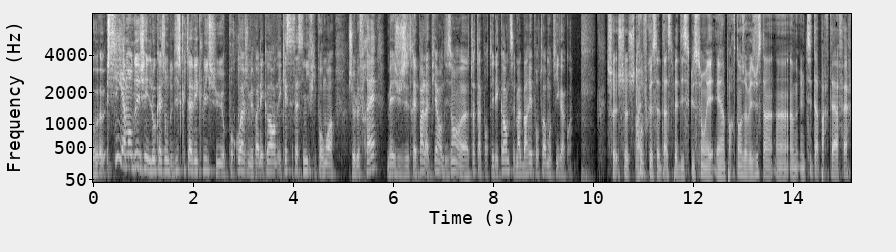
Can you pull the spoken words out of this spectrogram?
Euh, euh, si à un moment donné j'ai l'occasion de discuter avec lui sur pourquoi je mets pas les cornes et qu'est-ce que ça signifie pour moi, je le ferai, mais je ne jetterai pas la pierre en disant euh, toi t'as porté les cornes, c'est mal barré pour toi mon petit gars quoi. Je, trouve que cet aspect de discussion est, important. J'avais juste un, une petite aparté à faire.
